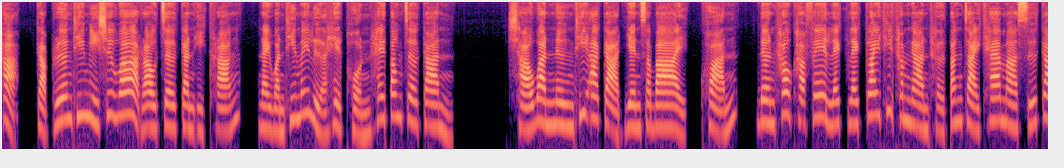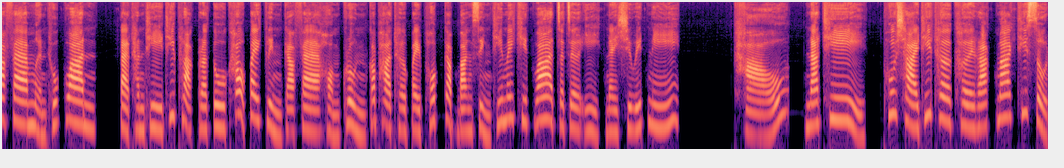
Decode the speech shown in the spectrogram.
ค่ะ กับเรื่องที่มีชื่อว่าเราเจอกันอีกครั้ง ในวันที่ไม่เหลือเหตุผลให้ต้องเจอกัน เช้าวันหนึ่งที่อากาศเย็นสบาย ขวัญ เดินเข้าคาเฟ่เล็กๆ ใกล้ที่ทำงานเธอตั้งใจแค่มาซื้อกาแฟเหมือนทุกวัน แต่ทันทีที่ผลักประตูเข้าไปกลิ่นกาแฟหอมกลุ่นก็พาเธอไปพบกับบางสิ่งที่ไม่คิดว่าจะเจออีกในชีวิตนี้ เขานาทีผู้ชายที่เธอเคยรักมากที่สุด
